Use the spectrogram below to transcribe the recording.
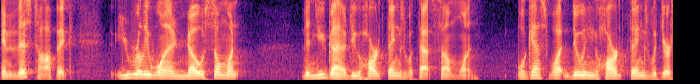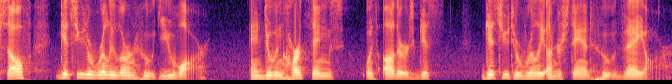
in this topic, you really want to know someone, then you got to do hard things with that someone. Well, guess what? Doing hard things with yourself gets you to really learn who you are. And doing hard things with others gets gets you to really understand who they are.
